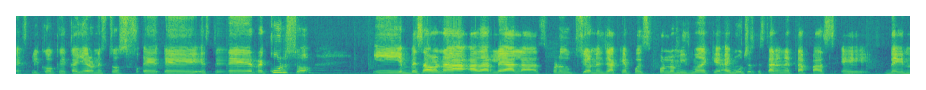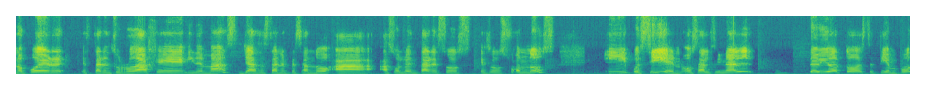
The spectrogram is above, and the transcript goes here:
explicó que cayeron estos, eh, eh, este recurso y empezaron a, darle a las producciones, ya que pues por lo mismo de que hay muchas que están en etapas de no poder estar en su rodaje y demás, ya se están empezando a, solventar esos, esos fondos. Y pues siguen, o sea, al final debido a todo este tiempo,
